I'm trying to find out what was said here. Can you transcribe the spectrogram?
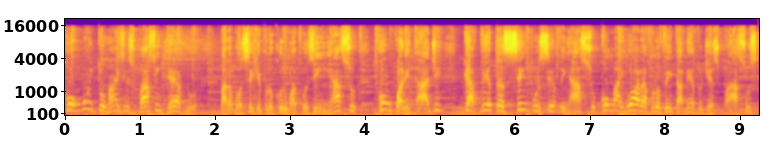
com muito mais espaço interno. Para você que procura uma cozinha em aço com qualidade, gavetas 100% em aço com maior aproveitamento de espaços,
